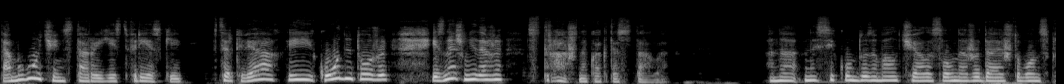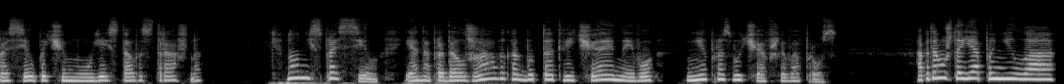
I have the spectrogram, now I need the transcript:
Там очень старые есть фрески, в церквях и иконы тоже. И знаешь, мне даже страшно как-то стало. Она на секунду замолчала, словно ожидая, чтобы он спросил, почему ей стало страшно. Но он не спросил, и она продолжала, как будто отвечая на его непрозвучавший вопрос. А потому что я поняла,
